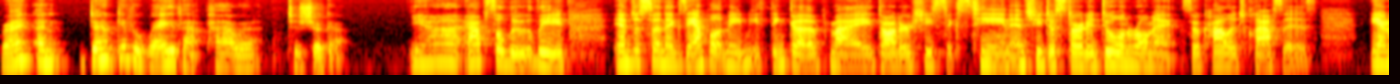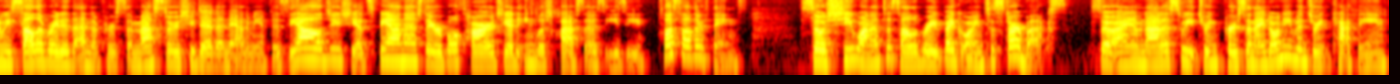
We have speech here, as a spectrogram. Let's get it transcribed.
right? And don't give away that power to sugar. Yeah, absolutely. And just an example, it made me think of my daughter. She's 16 and she just started dual enrollment, so college classes. And we celebrated the end of her semester. She did anatomy and physiology. She had Spanish. They were both hard. She had an English class that was easy, plus other things. So she wanted to celebrate by going to Starbucks. So I am not a sweet drink person. I don't even drink caffeine.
